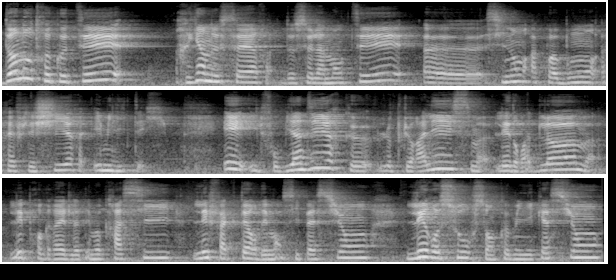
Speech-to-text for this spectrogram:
D'un autre côté, rien ne sert de se lamenter, euh, sinon à quoi bon réfléchir et militer et il faut bien dire que le pluralisme, les droits de l'homme, les progrès de la démocratie, les facteurs d'émancipation, les ressources en communication,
